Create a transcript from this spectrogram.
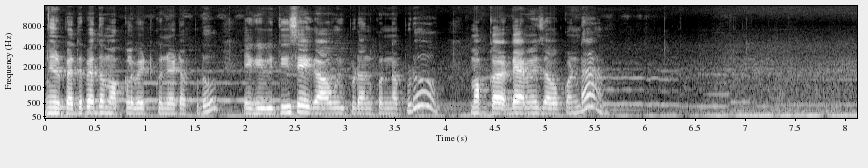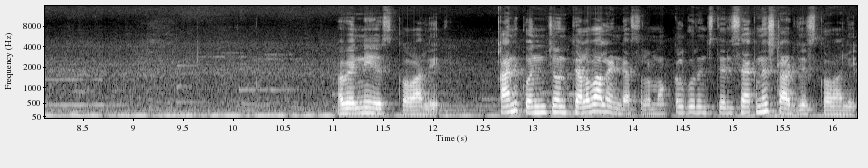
మీరు పెద్ద పెద్ద మొక్కలు పెట్టుకునేటప్పుడు ఇక ఇవి తీసేవి కావు. ఇప్పుడు అనుకున్నప్పుడు మొక్క డ్యామేజ్ అవ్వకుండా అవన్నీ వేసుకోవాలి. కానీ కొంచెం తెలవాలండి. అసలు మొక్కల గురించి తెలిసాకనే స్టార్ట్ చేసుకోవాలి.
